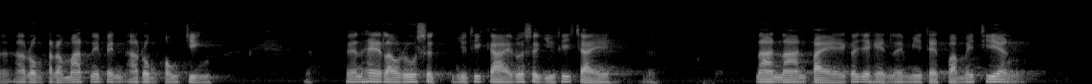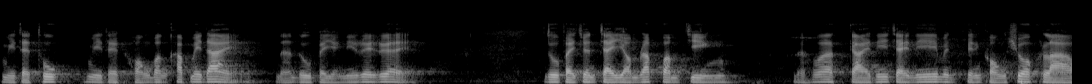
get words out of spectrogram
นะอารมณ์ปรมัตนี่เป็นอารมณ์ของจริงเพราะฉะนั้นให้เรารู้สึกอยู่ที่กายรู้สึกอยู่ที่ใจนานๆไปก็จะเห็นเลยมีแต่ความไม่เที่ยง มีแต่ทุกข์ มีแต่ของบังคับไม่ได้นะดูไปอย่างนี้เรื่อยๆ ดูไปจนใจยอมรับความจริงนะว่ากายนี้ใจนี้มันเป็นของชั่วคราว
